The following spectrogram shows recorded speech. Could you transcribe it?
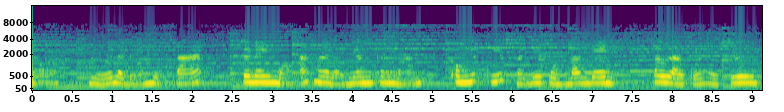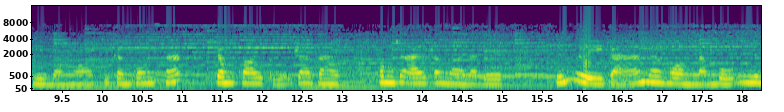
nhỏ, nữa là đủ một tá, cho nên bọn ác ma đại nhân căn bản không nhất thiết phải đi tuần ban đêm. Theo lời của thầy Trương thì bọn họ chỉ cần quan sát, trông coi cửa ra vào, không cho ai ra ngoài là được. Chính vì cả ma hoàng lặng vũ yên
